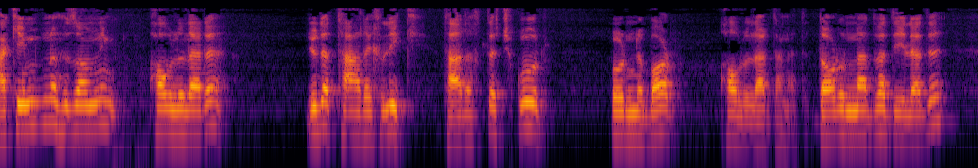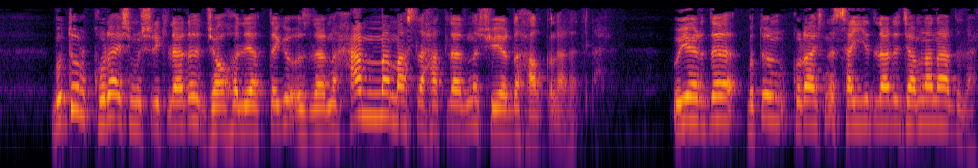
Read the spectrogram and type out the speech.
hakim ibn hizomning hovlilari juda tarixlik tarixda chuqur o'rni bor hovlilardan edi. Dorun nadva deyiladi. Butun quraysh mushriklari johiliyatdagi o'zlarini hamma maslahatlarini shu yerda hal qilar edilar u yerda butun qurayshni sayyidlari jamlanardilar.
